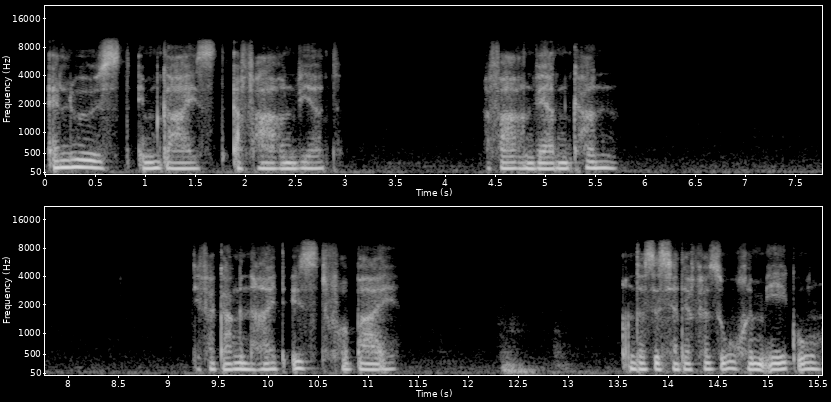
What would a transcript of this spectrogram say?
erlöst im Geist erfahren wird, erfahren werden kann. Die Vergangenheit ist vorbei. Und das ist ja der Versuch im Ego,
